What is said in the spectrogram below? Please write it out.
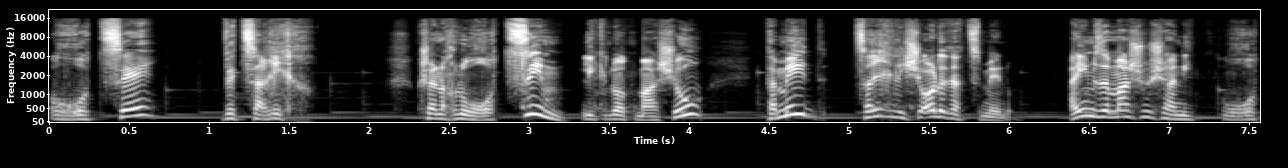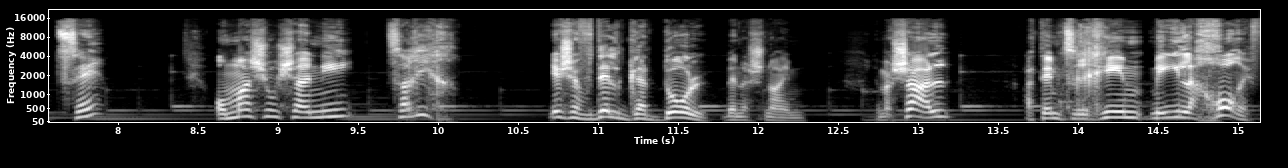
רוצה וצריך. כשאנחנו רוצים לקנות משהו, תמיד צריך לשאול את עצמנו, האם זה משהו שאני רוצה, או משהו שאני צריך? יש הבדל גדול בין השניים. למשל, אתם צריכים מעיל לחורף,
